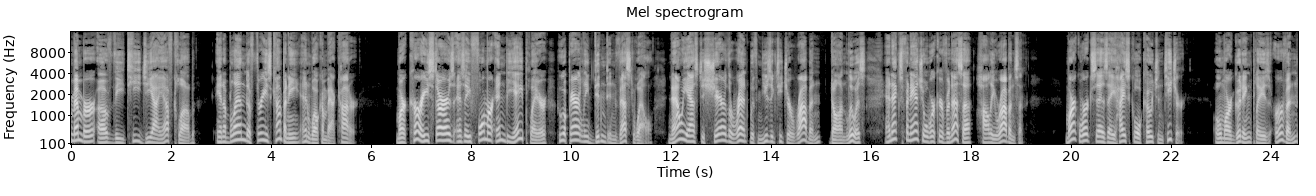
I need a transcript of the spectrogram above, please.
member of the TGIF club in a blend of Three's Company and Welcome Back Kotter. Mark Curry stars as a former NBA player who apparently didn't invest well. Now he has to share the rent with music teacher Robin, Dawnn Lewis, and ex financial worker Vanessa, Holly Robinson. Mark works as a high school coach and teacher. Omar Gooding plays Irvin,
